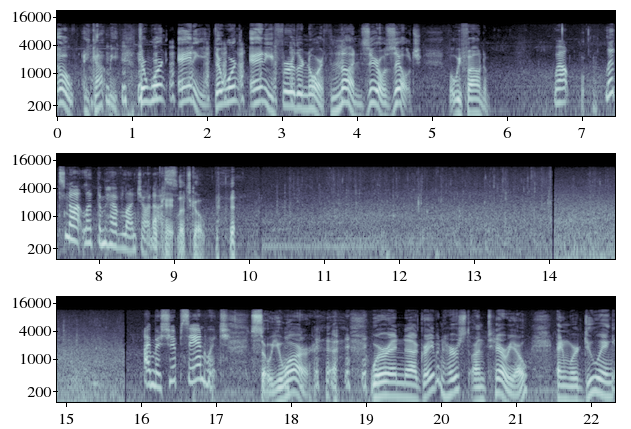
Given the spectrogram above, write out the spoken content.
Oh, he got me. There weren't any. There weren't any further north. None. Zero. Zilch. But we found them. Well, let's not let them have lunch on Okay, us. Okay, let's go. I'm a ship sandwich. So you are. we're in uh, Gravenhurst, Ontario, and we're doing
